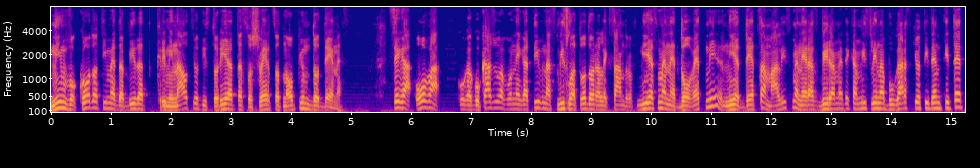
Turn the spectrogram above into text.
Ним во кодот име да бидат криминалци од историјата со шверцот на опиум до денес. Сега, ова, кога го кажува во негативна смисла Тодор Александров, ние сме недоветни, ние деца, мали сме, не разбираме дека мисли на бугарскиот идентитет.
